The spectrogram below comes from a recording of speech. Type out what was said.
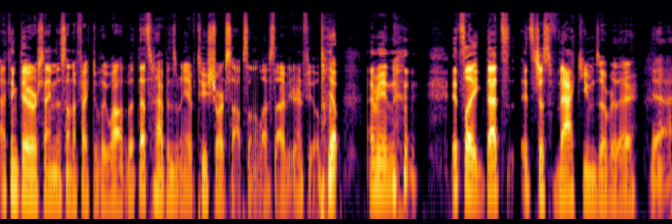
I think they were saying this on Effectively Wild, but that's what happens when you have two shortstops on the left side of your infield. Yep. I mean, it's like that's it's just vacuums over there, Yeah.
